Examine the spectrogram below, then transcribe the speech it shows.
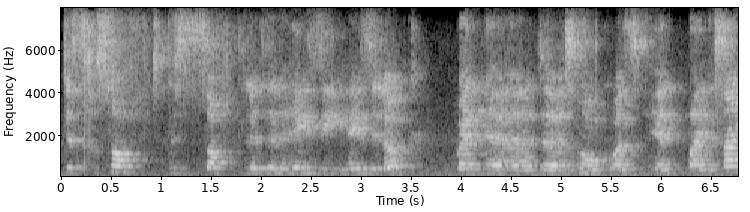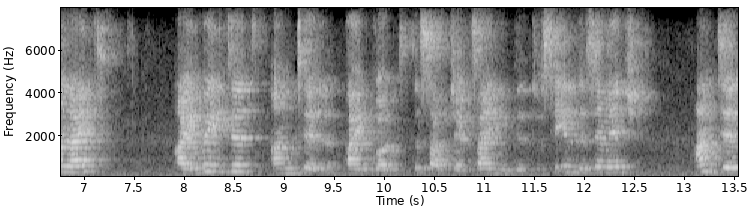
this soft this soft little hazy hazy look when uh, the smoke was hit by the sunlight. I waited until I got the subjects I needed to see in this image until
